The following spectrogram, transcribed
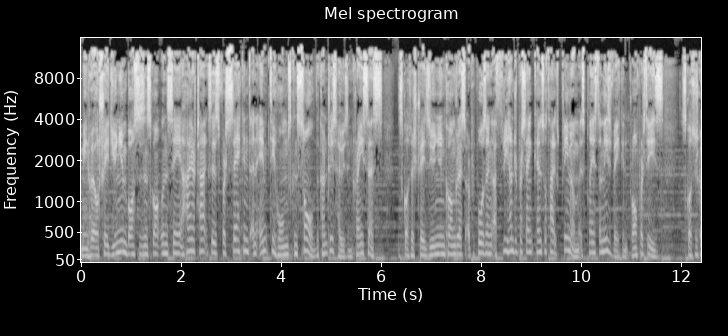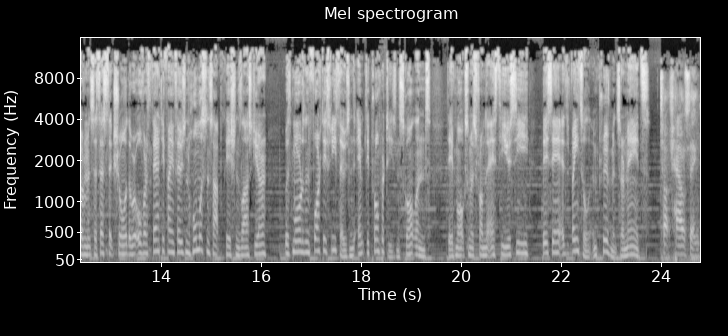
Meanwhile, trade union bosses in Scotland say higher taxes for second and empty homes can solve the country's housing crisis. The Scottish Trades Union Congress are proposing a 300% council tax premium is placed on these vacant properties. Scottish Government statistics show there were over 35,000 homelessness applications last year, with more than 43,000 empty properties in Scotland. Dave Moxham is from the STUC. They say it's vital improvements are made. Such housing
